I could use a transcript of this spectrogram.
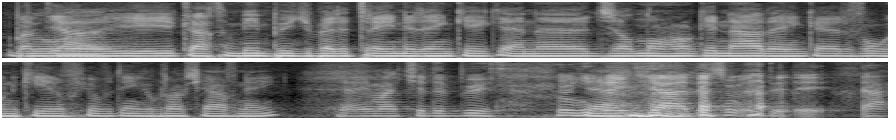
Maar bedoel, ja. eh, je, je krijgt een minpuntje bij de trainer, denk ik. En eh, die zal nog een keer nadenken de volgende keer of je wordt ingebracht, ja of nee. ja, je maakt je debuut. je Ja. denkt, ja, dit is, dit- ja,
